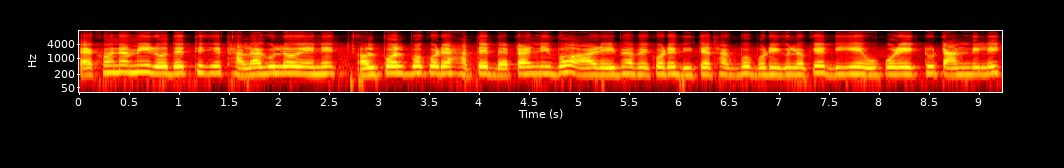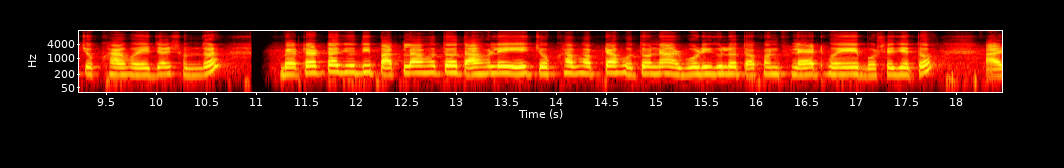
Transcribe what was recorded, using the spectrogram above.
এখন আমি রোদের থেকে থালাগুলো এনে অল্প অল্প করে হাতে ব্যাটার নিব আর এইভাবে করে দিতে থাকব বড়িগুলোকে, দিয়ে উপরে একটু টান দিলেই চোখা হয়ে যায় সুন্দর। ব্যাটারটা যদি পাতলা হতো তাহলে এই চোখা ভাবটা হতো না, আর বড়িগুলো তখন ফ্ল্যাট হয়ে বসে যেত। আর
